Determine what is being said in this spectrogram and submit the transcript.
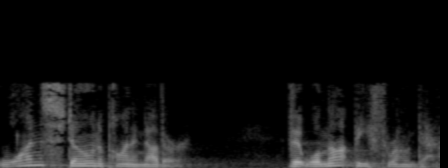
one stone upon another that will not be thrown down.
